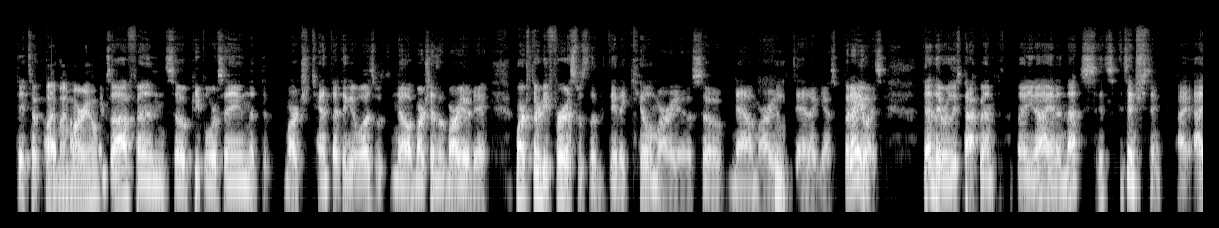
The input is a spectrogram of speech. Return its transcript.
they took Bye all bye Mario. games off, and so people were saying that the March 10th, I think it was, was no March 10th was Mario Day. March 31st was the day they kill Mario. So now Mario's Hmm. dead, I guess. But anyways, then they released Pac-Man 99, and that's it's it's interesting. I, I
